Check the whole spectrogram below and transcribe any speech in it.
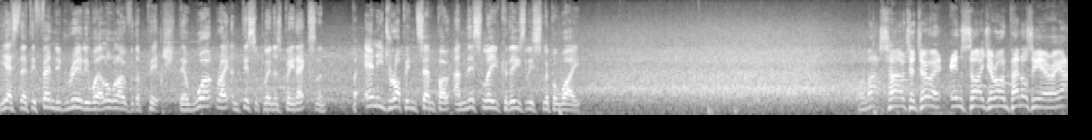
Yes, they've defended really well all over the pitch. Their work rate and discipline has been excellent. But any drop in tempo, and this lead could easily slip away. Well, that's how to do it, inside your own penalty area.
